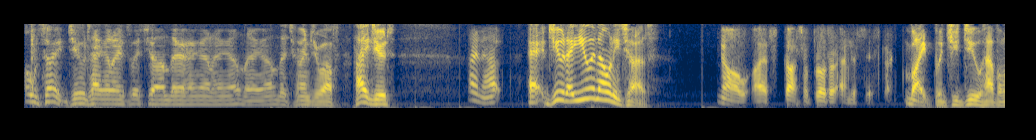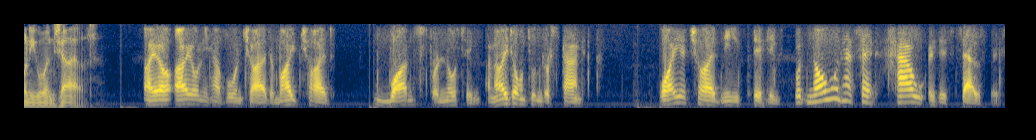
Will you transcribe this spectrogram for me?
Oh, sorry, Jude. Hang on, I switch you on there. Hang on, hang on, hang on. They turned you off. Hi, Jude. I know. Uh, Jude, are you an only child? No, I've got a brother and a sister. Right, but you do have only one child. I, I only have one child, and my child wants for nothing, and I don't understand why a child needs siblings. But no one has said how it is selfish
